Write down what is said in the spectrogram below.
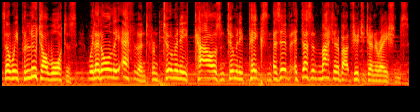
So we pollute our waters. We let all the effluent from too many cows and too many pigs as if it doesn't matter about future generations.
